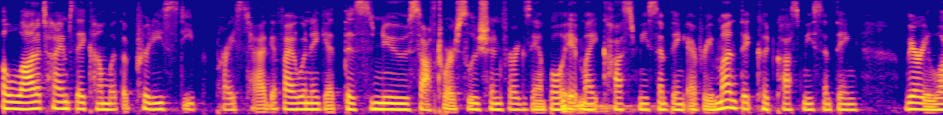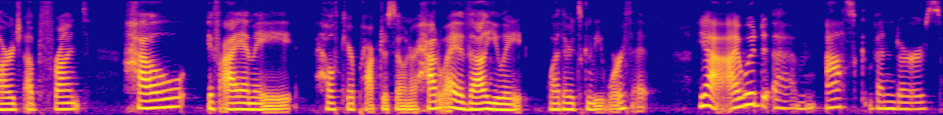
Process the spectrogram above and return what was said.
a lot of times they come with a pretty steep price tag. If I want to get this new software solution, for example, it might cost me something every month. It could cost me something very large upfront. How, if I am a healthcare practice owner, how do I evaluate whether it's going to be worth it? Yeah, I would um, ask vendors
